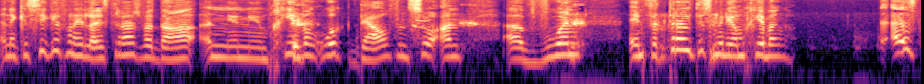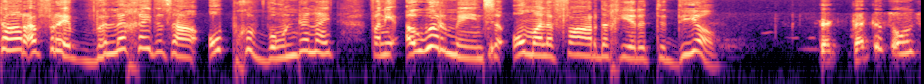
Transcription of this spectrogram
en ek is seker van die luisteraars wat daar in in die omgewing ook delf en so aan uh, woon en vertroud is met die omgewing is daar 'n vrywilligheid is daar 'n opgewondenheid van die ouer mense om hulle vaardighede te deel? Dit dit is ons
